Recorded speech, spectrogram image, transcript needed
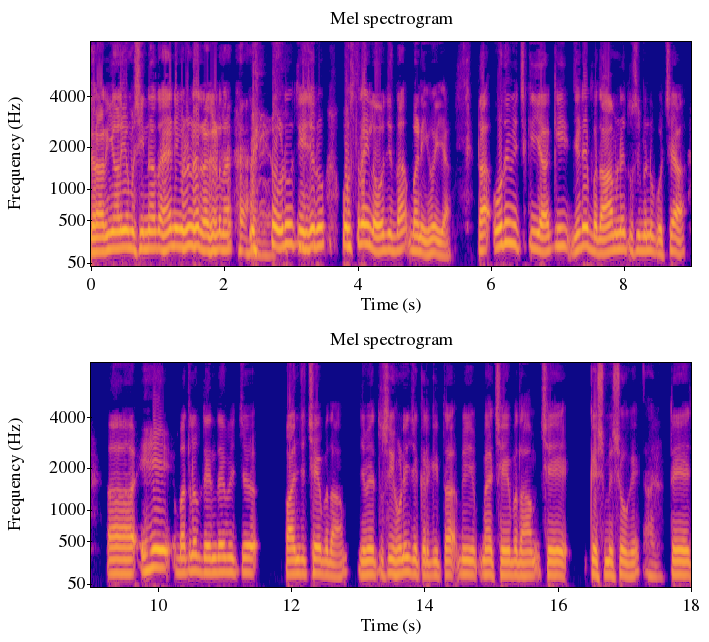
ਗਰਾਰੀਆਂ ਵਾਲੀਆਂ ਮਸ਼ੀਨਾਂ ਤਾਂ ਹੈ ਨਹੀਂ ਉਹਨਾਂ ਨੇ ਰਗੜਨਾ। ਉਹਨੂੰ ਚੀਜ਼ ਨੂੰ ਉਸ ਤਰ੍ਹਾਂ ਹੀ ਲਓ ਜਿੱਦਾਂ ਬਣੀ ਹੋਈ ਆ। ਤਾਂ ਉਹਦੇ ਵਿੱਚ ਕੀ ਆ ਕਿ ਜਿਹੜੇ ਬਦਾਮ ਨੇ ਤੁਸੀਂ ਮੈਨੂੰ ਪੁੱਛਿਆ ਇਹ ਮਤਲਬ ਦਿਨ ਦੇ ਵਿੱਚ 5-6 ਬਦਾਮ ਜਿਵੇਂ ਤੁਸੀਂ ਹੁਣੀ ਜ਼ਿਕਰ ਕੀਤਾ ਵੀ ਮੈਂ 6 ਬਦਾਮ 6 ਕਿਸ਼ਮਿਸ਼ ਹੋ ਗਏ ਤੇ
